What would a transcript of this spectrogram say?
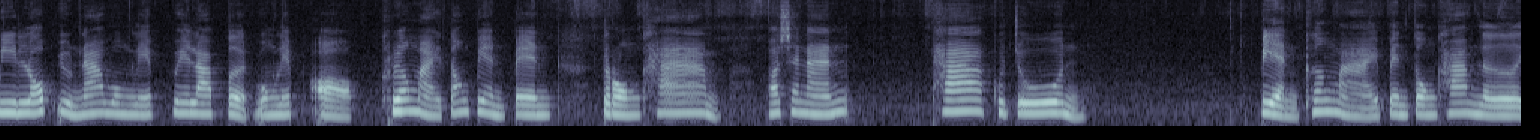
มีลบอยู่หน้าวงเล็บ เวลาเปิดวงเล็บออก เครื่องหมายต้องเปลี่ยนเป็นตรงข้าม เพราะฉะนั้นถ้าครูจูน เปลี่ยนเครื่องหมายเป็นตรงข้ามเลย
